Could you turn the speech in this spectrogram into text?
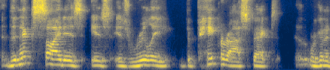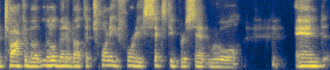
The next side is is is really the paper aspect. We're going to talk about a little bit about the 20 40 60% rule and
